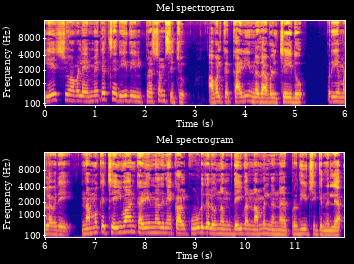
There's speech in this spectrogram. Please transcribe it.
യേശു അവളെ മികച്ച രീതിയിൽ പ്രശംസിച്ചു. അവൾക്ക് കഴിയുന്നത് അവൾ ചെയ്തു. പ്രിയമുള്ളവരെ നമുക്ക് ചെയ്യുവാൻ കഴിയുന്നതിനേക്കാൾ കൂടുതലൊന്നും ദൈവം നമ്മിൽ നിന്ന് പ്രതീക്ഷിക്കുന്നില്ല.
